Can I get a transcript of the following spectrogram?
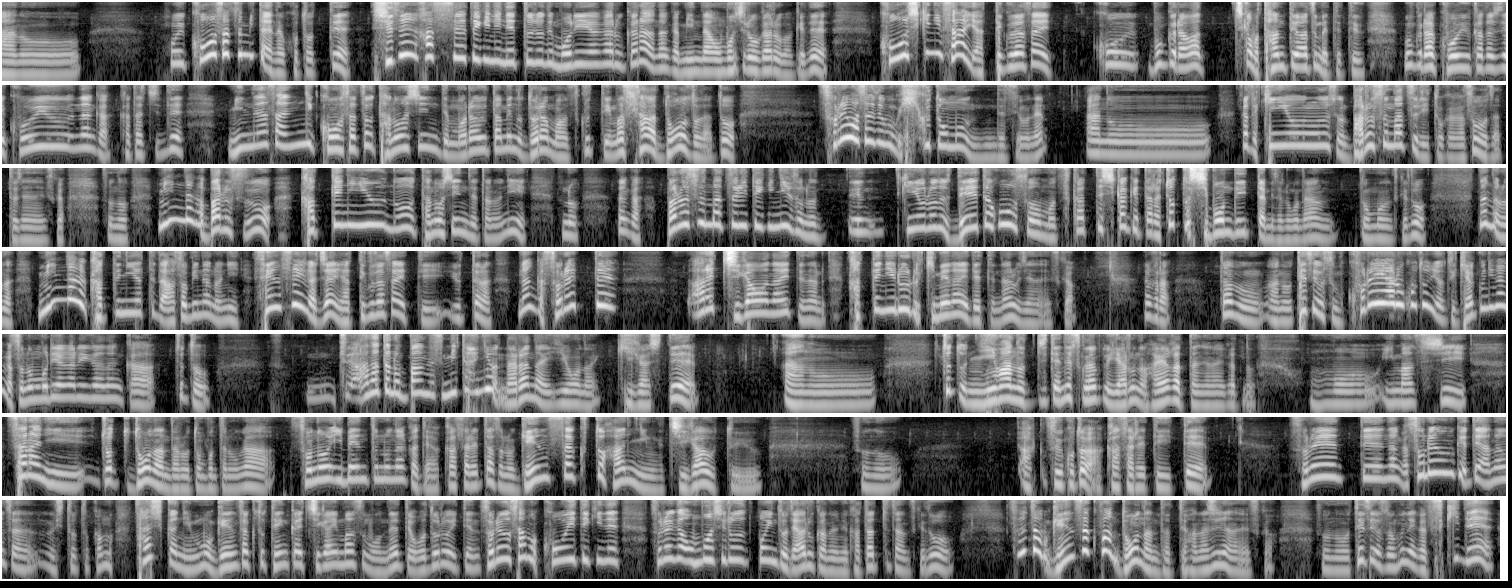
あのこういう考察みたいなことって、自然発生的にネット上で盛り上がるから、なんかみんな面白がるわけで、公式にさあやってください。こう、僕らは、しかも探偵を集めてっていう、僕らはこういう形で、こういうなんか形で、皆さんに考察を楽しんでもらうためのドラマを作っています。さあどうぞだと、それはそれで僕引くと思うんですよね。あのー、かつ金曜ロードショーのバルス祭りとかがそうだったじゃないですか。その、みんながバルスを勝手に言うのを楽しんでたのに、その、なんか、バルス祭り的にその、金曜ロードショーデータ放送も使って仕掛けたらちょっとしぼんでいったみたいなことあると思うんですけど、なんだろうな、みんなが勝手にやってた遊びなのに、先生がじゃあやってくださいって言ったら、なんかそれって、あれ違わないってなる。勝手にルール決めないでってなるじゃないですか。だから、多分、あの、テセウスもこれやることによって逆になんかその盛り上がりがなんか、ちょっと、あなたの番ですみたいにはならないような気がして、あのー、ちょっと2話の時点で少なくともやるの早かったんじゃないかと思いますし、さらにちょっとどうなんだろうと思ったのが、そのイベントの中で明かされたその原作と犯人が違うという、その、あ、そういうことが明かされていて、それってなんかそれを受けてアナウンサーの人とかも確かにもう原作と展開違いますもんねって驚いて、それをさも好意的で、それが面白いポイントであるかのように語ってたんですけど、それ多分原作ファンどうなんだって話じゃないですか。その、テセウスの船が好きで、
